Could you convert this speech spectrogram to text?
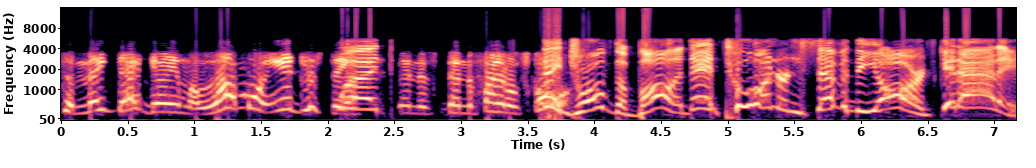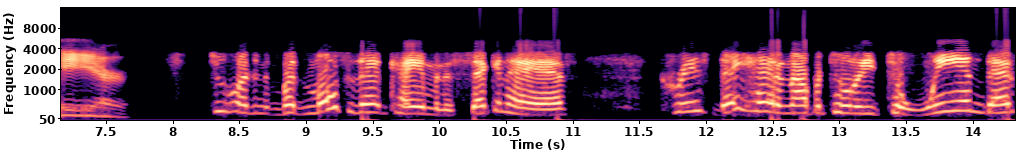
to make that game a lot more interesting what? than the than the final score. They drove the ball. They had 270 yards. Get out of here. 200 but most of that came in the second half. Chris, they had an opportunity to win that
